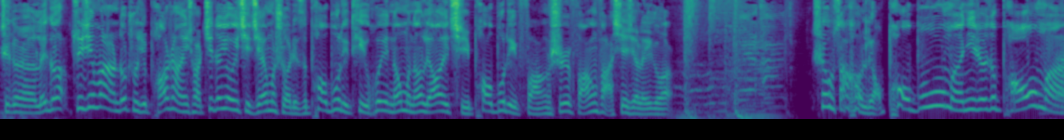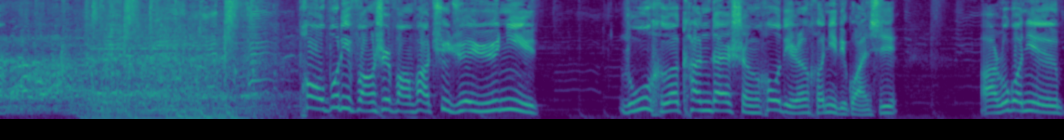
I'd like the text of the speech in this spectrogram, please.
这个雷哥最近晚上都出去跑上一圈，记得有一期节目说的是跑步的体会，能不能聊一期跑步的方式方法？谢谢雷哥。这有啥好聊？跑步嘛，你这就跑嘛。跑步的方式方法取决于你如何看待身后的人和你的关系啊！如果你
